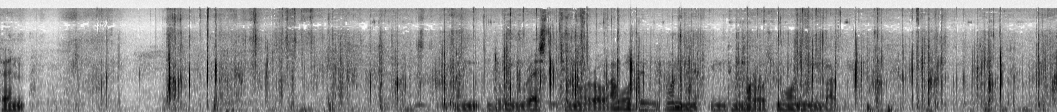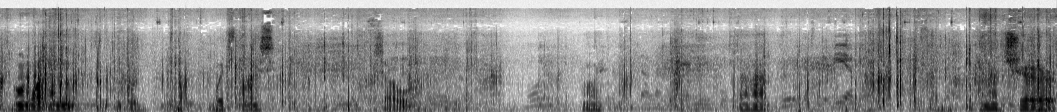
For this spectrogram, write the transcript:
then I'm doing rest tomorrow. I will do one in tomorrow's morning, but on what I'm with, things. So, uh, I'm not sure.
